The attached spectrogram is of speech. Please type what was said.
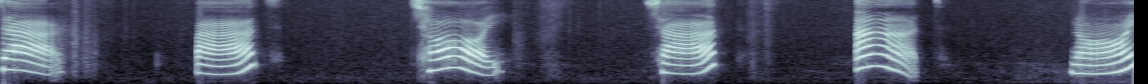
চার পাঁচ ছয় সাত আট নয়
